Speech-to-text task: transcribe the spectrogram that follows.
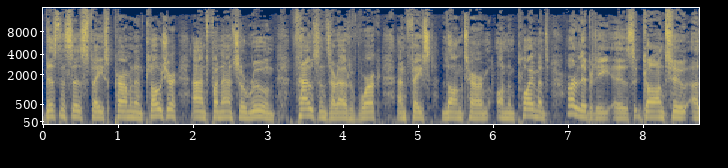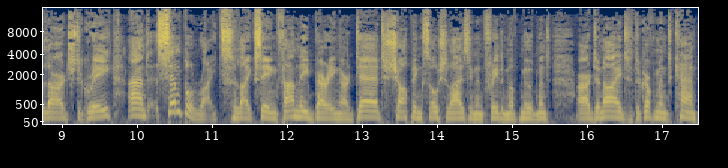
Businesses face permanent closure and financial ruin. Thousands are out of work and face long term unemployment. Our liberty is gone to a large degree, and simple rights like seeing family, burying our dead, shopping, socialising, and freedom of movement are denied. The government can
